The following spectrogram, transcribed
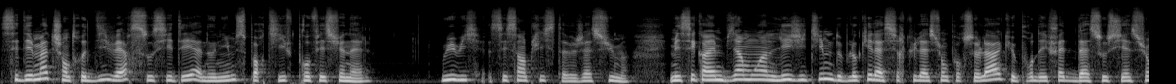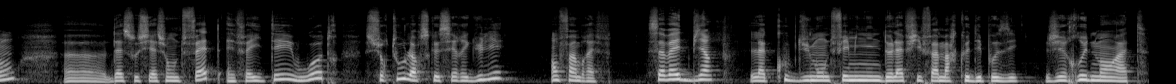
c'est des matchs entre diverses sociétés anonymes sportives professionnelles. Oui, oui, c'est simpliste, j'assume. Mais c'est quand même bien moins légitime de bloquer la circulation pour cela que pour des fêtes d'associations, euh, d'associations de fêtes, FAIT ou autres, surtout lorsque c'est régulier. Enfin bref, ça va être bien, la Coupe du Monde féminine de la FIFA marque déposée. J'ai rudement hâte.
